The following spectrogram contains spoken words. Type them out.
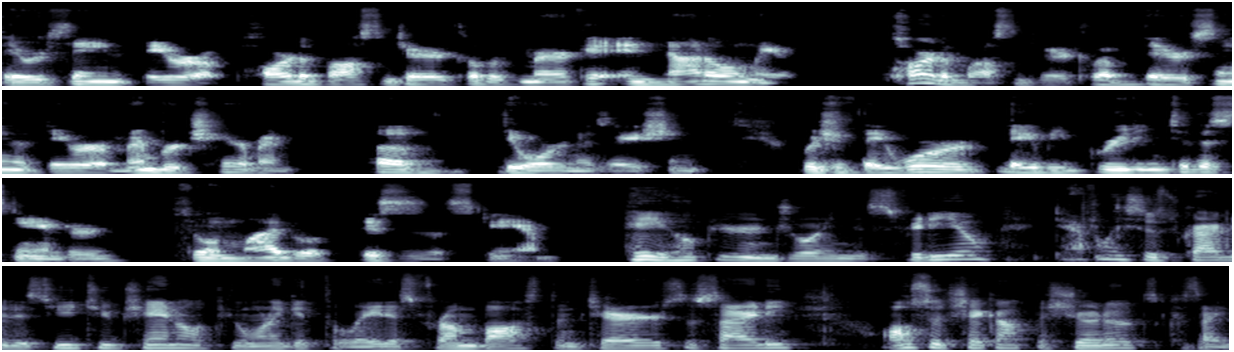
They were saying that they were a part of Boston Terrier Club of America, and not only a part of Boston Terrier Club, they were saying that they were a member chairman of the organization, which if they were, they'd be breeding to the standard. So in my book, this is a scam. Hey, hope you're enjoying this video. Definitely subscribe to this YouTube channel if you want to get the latest from Boston Terrier Society. Also check out the show notes because I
